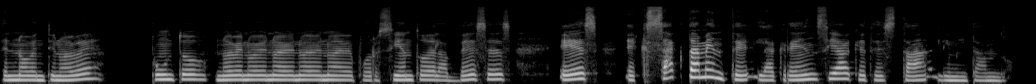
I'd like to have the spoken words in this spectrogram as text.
el 99.99999% de las veces es exactamente la creencia que te está limitando.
